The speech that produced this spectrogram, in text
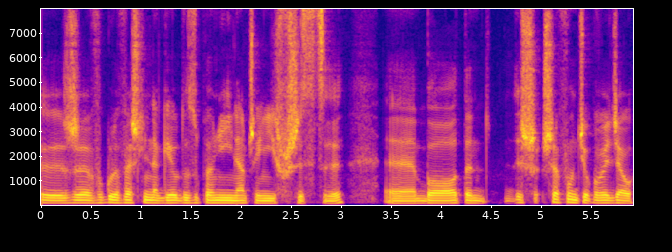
y, że w ogóle weszli na giełdę zupełnie inaczej niż wszyscy, y, bo ten szef Uncio powiedział,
